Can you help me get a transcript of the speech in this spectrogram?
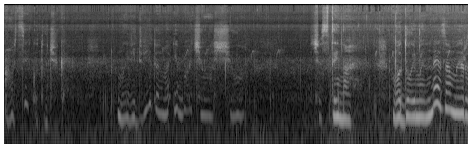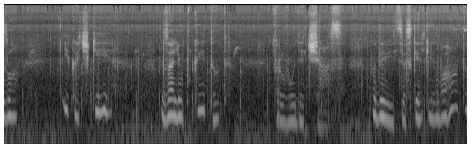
А ось цей куточок ми відвідуємо і бачимо, що частина водойми не замерзла. І качки, залюбки тут проводять час. Подивіться, скільки їх багато.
